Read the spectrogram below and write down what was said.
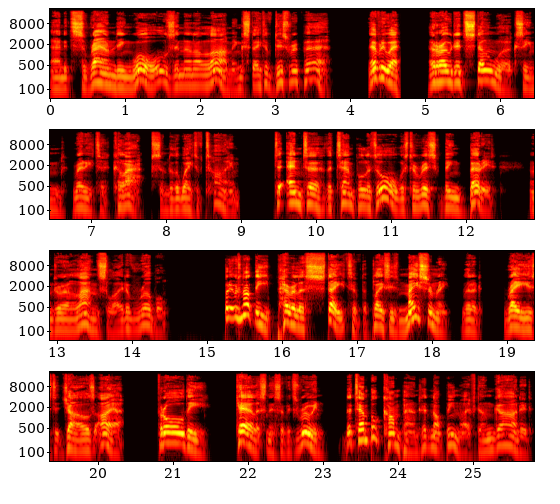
and its surrounding walls in an alarming state of disrepair. Everywhere, eroded stonework seemed ready to collapse under the weight of time. To enter the temple at all was to risk being buried under a landslide of rubble. But it was not the perilous state of the place's masonry that had raised Jarl's ire. For all the carelessness of its ruin, the temple compound had not been left unguarded.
